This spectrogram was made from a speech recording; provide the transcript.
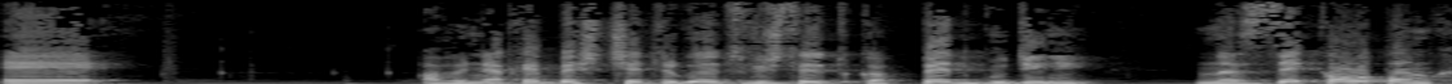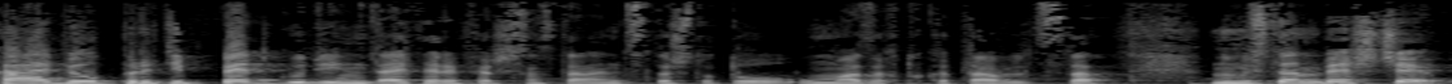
е... Абе, някъде беше 4 години, вижте тук, 5 години. На ZK All Time High е бил преди 5 години. Дайте реферш на страницата, защото омазах тук таблицата. Но мислям беше, че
